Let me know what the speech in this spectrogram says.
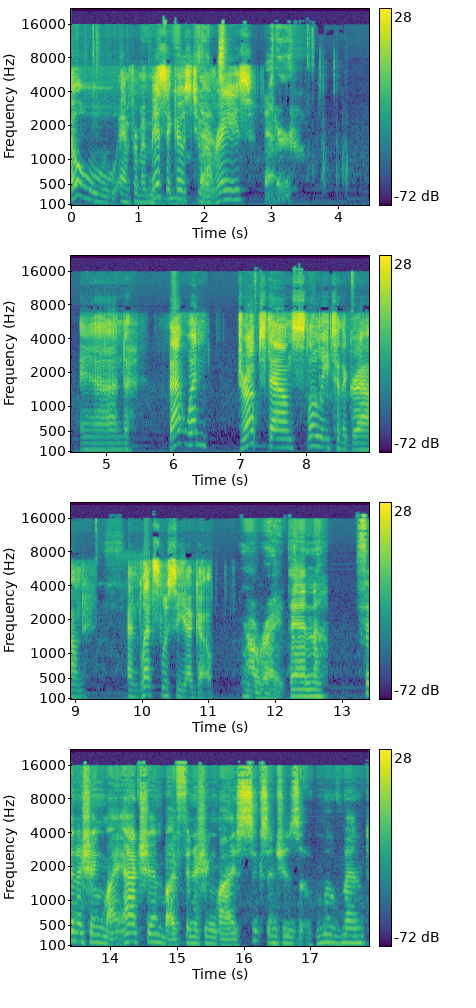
Oh, and from a miss, it goes to a raise. better. And that one drops down slowly to the ground and lets Lucia go. All right, then finishing my action by finishing my six inches of movement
